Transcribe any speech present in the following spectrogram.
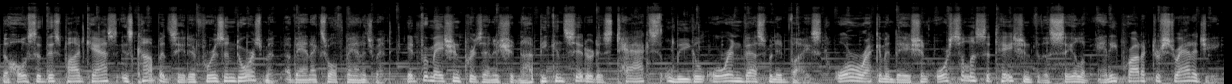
The host of this podcast is compensated for his endorsement of Annex Wealth Management. Information presented should not be considered as tax, legal, or investment advice or recommendation or solicitation for the sale of any product or strategy.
